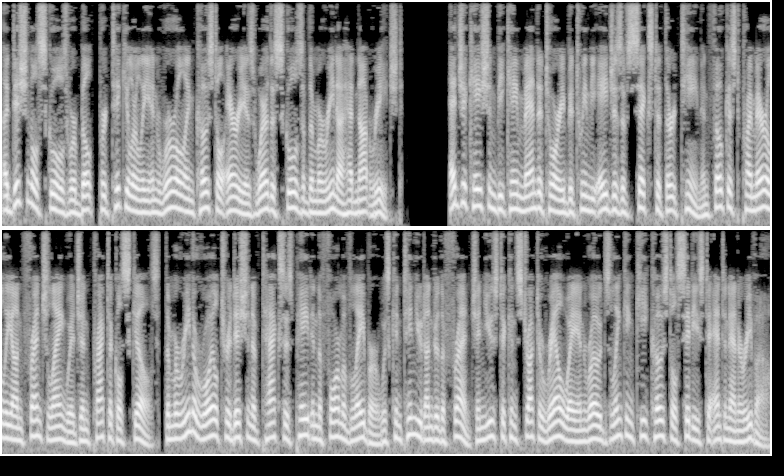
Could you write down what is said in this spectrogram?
Additional schools were built, particularly in rural and coastal areas where the schools of the Merina had not reached. Education became mandatory between the ages of 6 to 13 and focused primarily on French language and practical skills. The Merina royal tradition of taxes paid in the form of labor was continued under the French and used to construct a railway and roads linking key coastal cities to Antananarivo.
